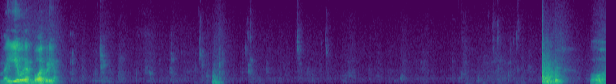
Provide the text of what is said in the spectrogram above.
भाई ये हो रहा है बहुत बढ़िया। ओह,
